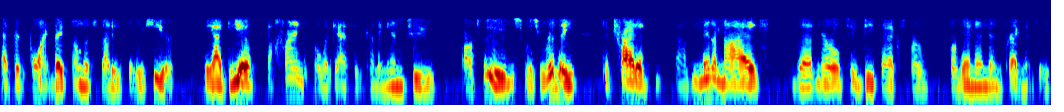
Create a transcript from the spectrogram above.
at this point, based on the studies that we hear. The idea behind folic acid coming into our foods was really to try to uh, minimize the neural tube defects for, for women and pregnancies.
